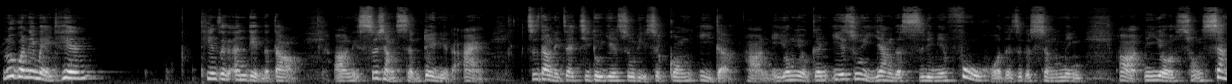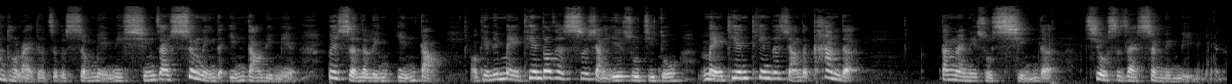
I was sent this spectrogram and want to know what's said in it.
如果你每天听这个恩典的道啊，你思想神对你的爱。知道你在基督耶稣里是公义的，哈，你拥有跟耶稣一样的死里面复活的这个生命，啊，你有从上头来的这个生命，你行在圣灵的引导里面，被神的灵引导。OK，你每天都在思想耶稣基督，每天听的、想的、看的，当然你所行的就是在圣灵里面了，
